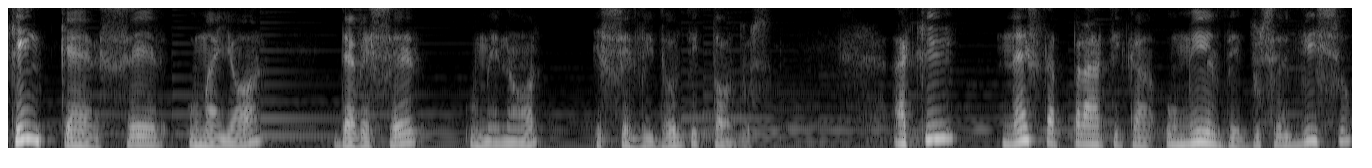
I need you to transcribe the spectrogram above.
quem quer ser o maior deve ser o menor e servidor de todos. Aqui, nesta prática humilde do serviço,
